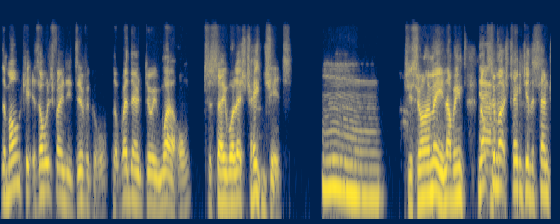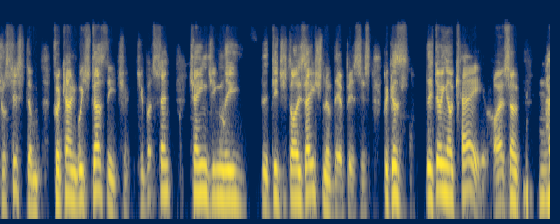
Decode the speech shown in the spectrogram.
the market is always finding it difficult that when they're doing well to say, well, let's change it. Mm. Do you see what I mean? I mean, not yeah. so much changing the central system for accounting, which does need changing, but sen- changing the, the digitalization of their business because they're doing okay, right? So, mm-hmm.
